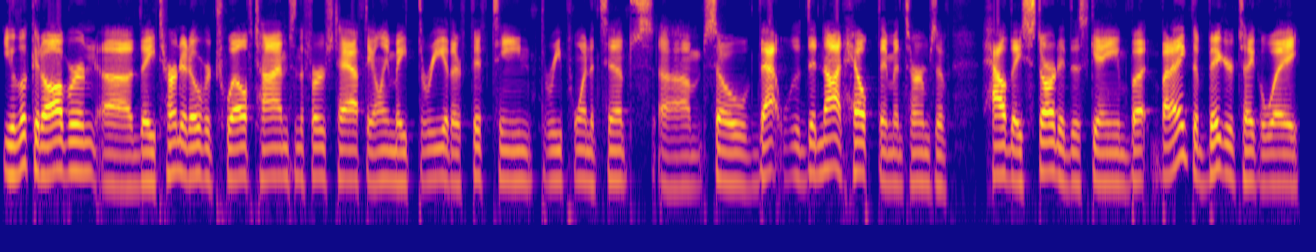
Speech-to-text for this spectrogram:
You look at Auburn; uh, they turned it over 12 times in the first half. They only made three of their 15 three-point attempts, um, so that did not help them in terms of how they started this game. But but I think the bigger takeaway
